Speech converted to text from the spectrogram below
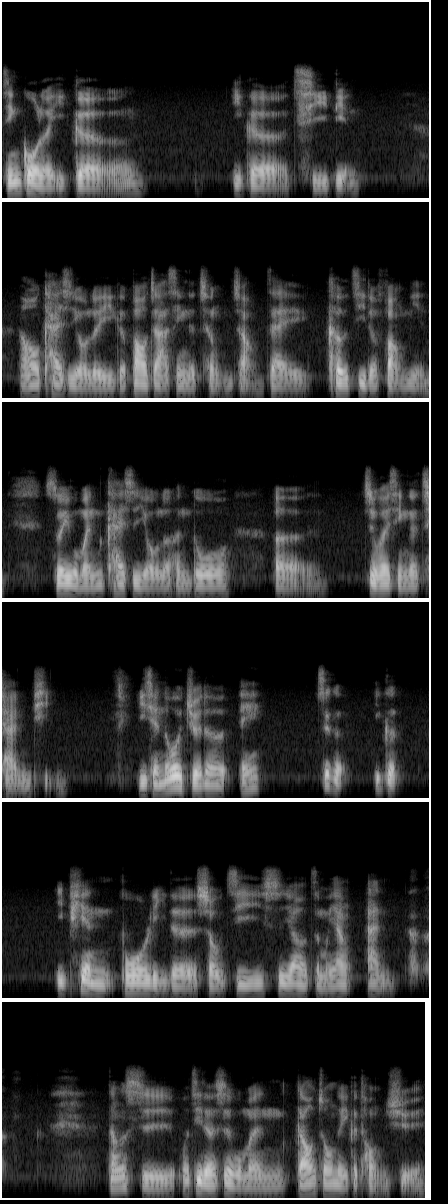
经过了一个一个起点。然后开始有了一个爆炸性的成长，在科技的方面，所以我们开始有了很多呃智慧型的产品。以前都会觉得，哎，这个一个一片玻璃的手机是要怎么样按？当时我记得是我们高中的一个同学，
